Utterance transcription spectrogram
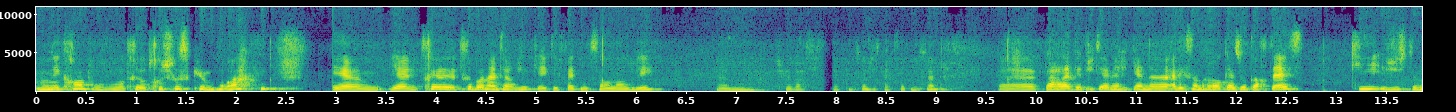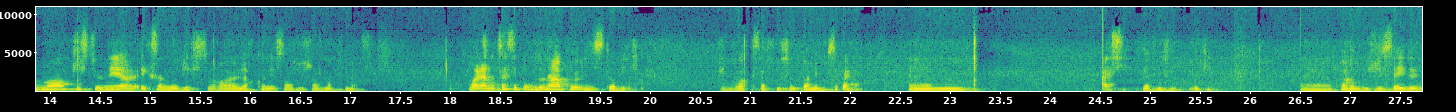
mon écran pour vous montrer autre chose que moi. Et euh, il y a une très, très bonne interview qui a été faite, donc c'est en anglais. Euh, je vais voir si ça fonctionne, j'espère que ça fonctionne. Euh, par la députée américaine Alexandra Ocasio-Cortez, qui justement questionnait euh, ExxonMobil sur leur connaissance du changement climatique. Voilà, donc ça c'est pour vous donner un peu l'historique. Je vois que ça ne fonctionne pas, mais bon, c'est pas grave. Ah si, ça fonctionne, ok. pardon, j'essaye de,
